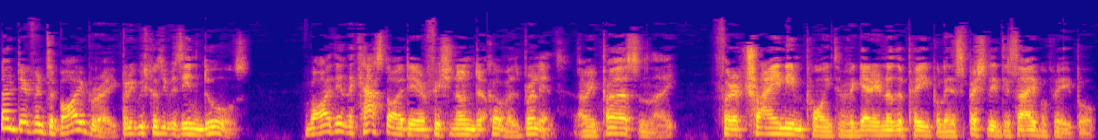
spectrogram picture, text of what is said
No different to Bibury, but it was because it was indoors. But I think the cast idea of fishing undercover is brilliant. I mean, personally, for a training point and for getting other people in, especially disabled people,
